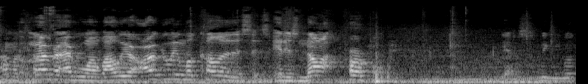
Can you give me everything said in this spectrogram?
I'm a Remember, everyone, while we are arguing what color this is, it is not purple. Yes, we can go.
